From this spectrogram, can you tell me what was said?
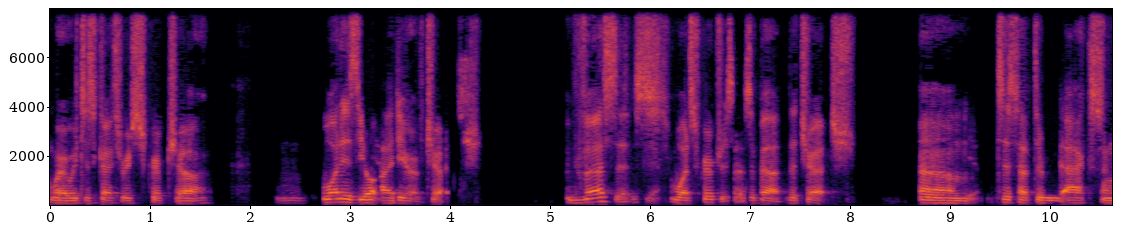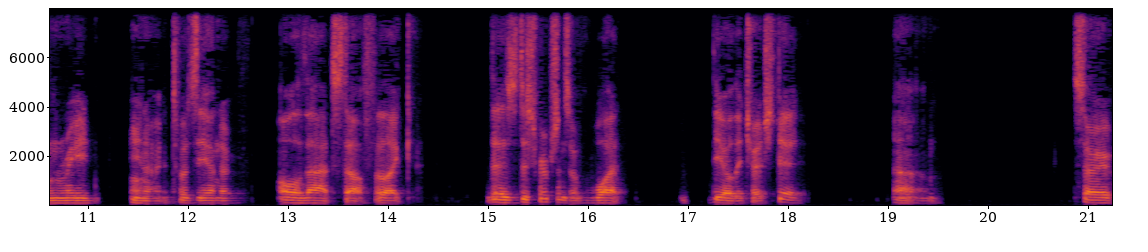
where we just go through scripture what is your idea of church versus yeah. what scripture says about the church? Um, yeah. Just have to read Acts and read, you know, towards the end of all of that stuff. Like, there's descriptions of what the early church did. Um, so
